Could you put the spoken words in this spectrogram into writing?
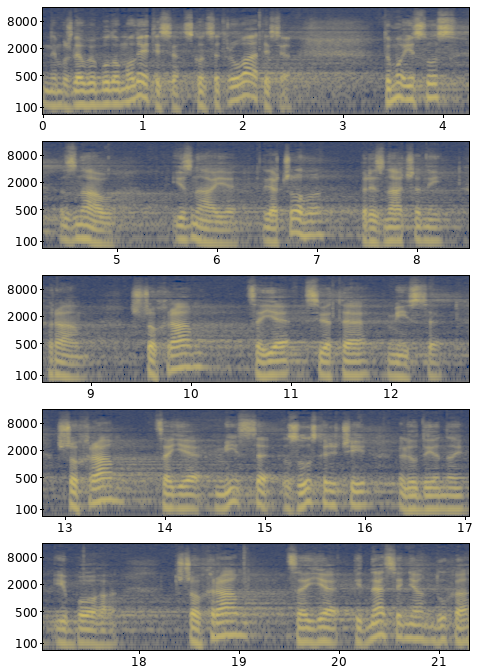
неможливо би було молитися, сконцентруватися. Тому Ісус знав і знає, для чого призначений храм, що храм це є святе місце, що храм це є місце зустрічі людини і Бога, що храм це є піднесення духа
